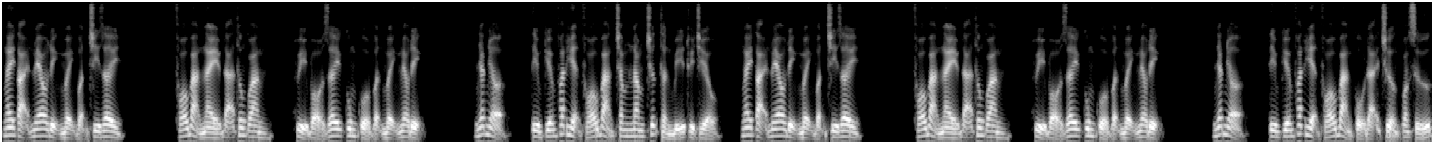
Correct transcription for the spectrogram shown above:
ngay tại neo định mệnh vận chi dây. Phó bản này đã thông quan, hủy bỏ dây cung của vận mệnh neo định. Nhắc nhở, tìm kiếm phát hiện phó bản trăm năm trước thần bí thủy triều, ngay tại neo định mệnh vận chi dây. Phó bản này đã thông quan, hủy bỏ dây cung của vận mệnh neo định. Nhắc nhở, tìm kiếm phát hiện phó bản cổ đại trưởng quan sứ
